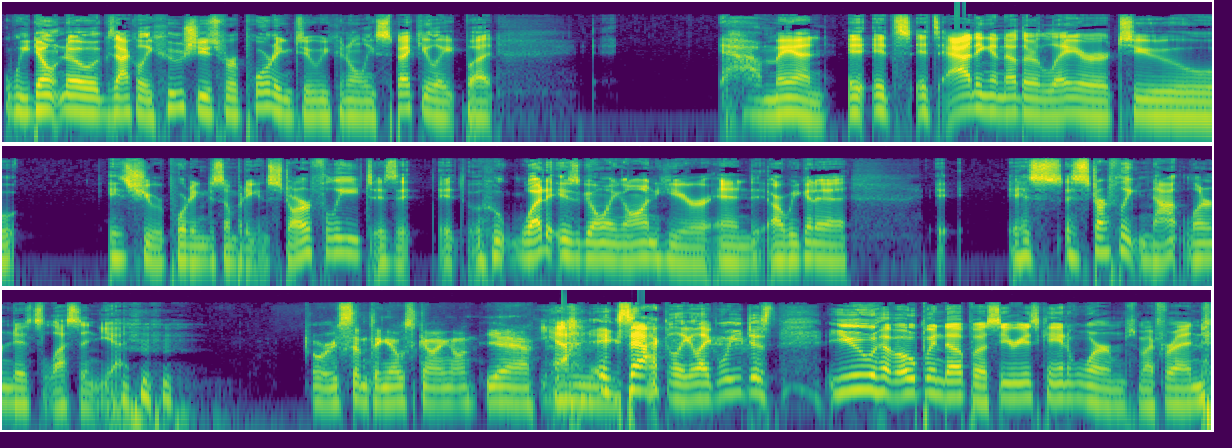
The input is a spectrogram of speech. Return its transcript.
we don't know exactly who she's reporting to. We can only speculate, but oh, man, it, it's it's adding another layer to. Is she reporting to somebody in Starfleet? Is it it who? What is going on here? And are we gonna? Has, has Starfleet not learned its lesson yet? or is something else going on? Yeah. Yeah, exactly. Like we just you have opened up a serious can of worms, my friend.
